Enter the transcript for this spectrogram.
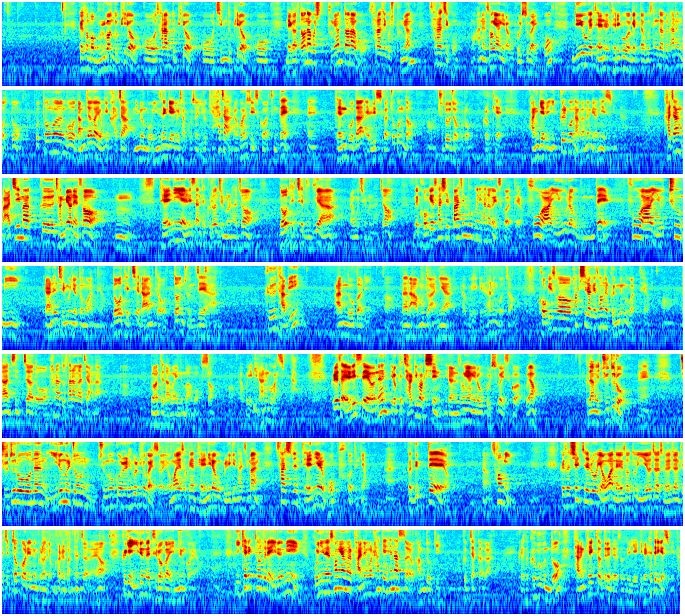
그래서 뭐 물건도 필요 없고 사람도 필요 없고 짐도 필요 없고 내가 떠나고 싶으면 떠나고 사라지고 싶으면 사라지고 뭐 하는 성향이라고 볼 수가 있고 뉴욕에 댄을 데리고 가겠다고 생각을 하는 것도 보통은 뭐 남자가 여기 가자 아니면 뭐 인생 계획을 잡고서 이렇게 하자라고 할 수 있을 것 같은데 예, 댄보다 앨리스가 조금 더 어, 주도적으로 그렇게 관계를 이끌고 나가는 면이 있습니다. 가장 마지막 그 장면에서 음, 댄이 앨리스한테 그런 질문을 하죠. 너 대체 누구야? 라고 질문하죠. 근데 거기에 사실 빠진 부분이 하나가 있을 것 같아요. Who are you? 라고 묻는데 Who are you to me? 라는 질문이었던 것 같아요. 너 대체 나한테 어떤 존재야? 그 답이 I'm nobody. 어, 난 아무도 아니야. 라고 얘기를 하는 거죠. 거기서 확실하게 선을 긋는 것 같아요. 어, 난 진짜 너 하나도 사랑하지 않아. 어, 너한테 남아있는 마음 없어. 어, 라고 얘기를 하는 것 같습니다. 그래서 앨리스 에어는 이렇게 자기 확신이라는 성향이라고 볼 수가 있을 것 같고요. 그 다음에 주드로. 네. 주드로는 이름을 좀 주목을 해볼 필요가 있어요. 영화에서 그냥 댄이라고 불리긴 하지만 사실은 데니엘 워프거든요. 네. 그러니까 늑대예요. 어, 성이. 그래서 실제로 영화 내에서도 이 여자 저 여자한테 찝쩍거리는 그런 역할을 맡았잖아요. 그게 이름에 들어가 있는 거예요. 네. 이 캐릭터들의 이름이 본인의 성향을 반영을 하게 해놨어요. 감독이, 극작가가. 그래서 그 부분도 다른 캐릭터들에 대해서도 얘기를 해드리겠습니다.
